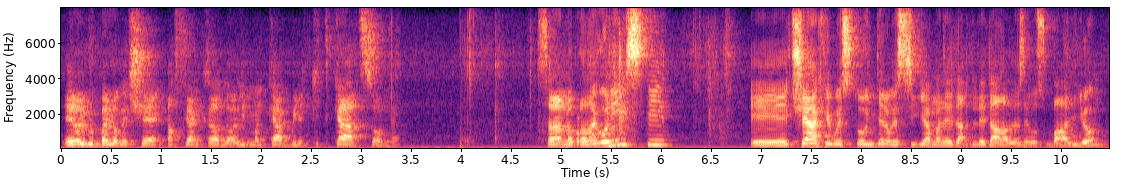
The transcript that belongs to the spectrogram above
eroe più bello che c'è, affiancato dall'immancabile Kit Carson, saranno protagonisti. E c'è anche questo indiano che si chiama Nedal, se non sbaglio.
